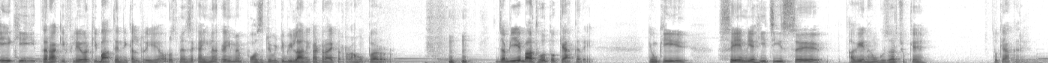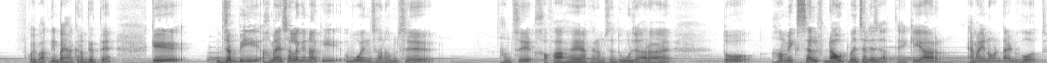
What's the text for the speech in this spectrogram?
एक ही तरह की फ्लेवर की बातें निकल रही है और उसमें से कहीं ना कहीं मैं पॉजिटिविटी भी लाने का ट्राई कर रहा हूँ, पर जब ये बात हो तो क्या करें? क्योंकि सेम यही चीज़ से अगेन हम गुजर चुके हैं तो क्या करें? कोई बात नहीं, बयां कर देते हैं कि जब भी हमें ऐसा लगे ना कि वो इंसान हमसे हमसे खफा है या फिर हमसे दूर जा रहा है तो हम एक सेल्फ डाउट में चले जाते हैं कि यार am I not that worth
